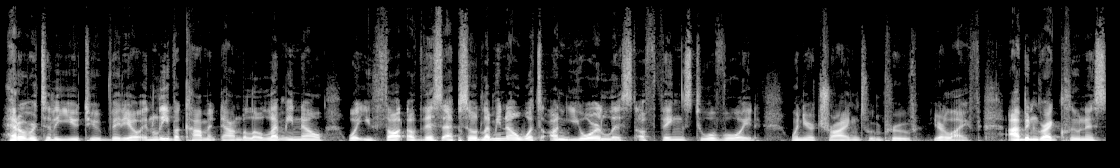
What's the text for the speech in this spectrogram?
head over to the YouTube video and leave a comment down below. Let me know what you thought of this episode. Let me know what's on your list of things to avoid when you're trying to improve your life. I've been Gregg Clunis.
